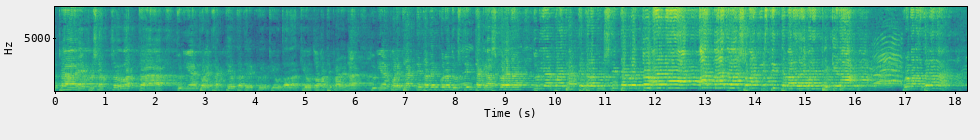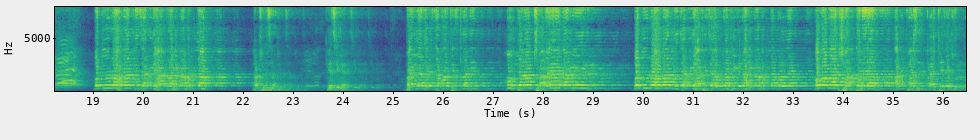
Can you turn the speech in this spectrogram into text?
এতটাই প্রশান্ত আত্মা দুনিয়ার পরে থাকতেও তাদের কেউ- দলা কেউ দমাতে পারে না। দুনিয়ার পরে থাকতে তাদের কোনো দুশ্চিন্তা গ্রাস করে না। দুনিয়ার পরে থাকতে তারা দুশ্চিন্তাগ্রস্ত হয় না। আর মারা যাওয়ার সময় নিশ্চিন্তে মারা যায় বলেন ঠিক কিনা? প্রমাণ আছে না না মতিউর রহমান নিজামী রাহিমাহুল্লাহ। নাম শুনেছেন কে ছিলেন? বাংলাদেশ জামাত ইসলামী মুহতারাম সাবেক আমির। মতিউর রহমান, নিজামী হাফিজাউর রাফিক রাহিমাহুল্লাহ বললেন, ও আমার সন্তানেরা, আমি ফাঁসির যে শুনব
